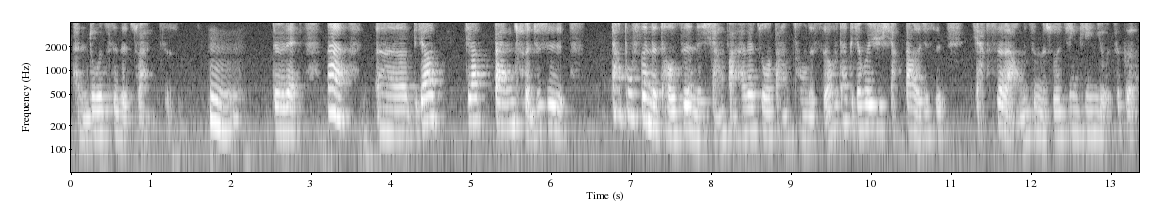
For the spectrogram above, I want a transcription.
很多次的转折？嗯，对不对？那呃，比较比较单纯，就是大部分的投资人的想法，他在做当冲的时候，他比较会去想到的就是，假设啦，我们这么说，今天有这个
